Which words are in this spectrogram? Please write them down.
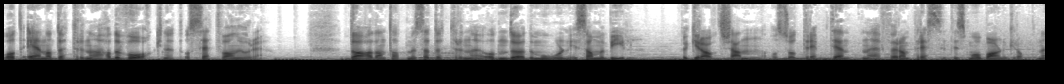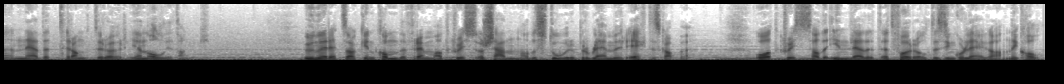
og at en av døtrene hadde våknet og sett hva han gjorde. Da hadde han tatt med seg døtrene og den døde moren i samme bil, begravd Shannon og så drept jentene før han presset de små barnekroppene ned et trangt rør i en oljetank. Under rettssaken kom det frem at Chris og Shannon hadde store problemer i ekteskapet, og at Chris hadde innledet et forhold til sin kollega Nicole.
